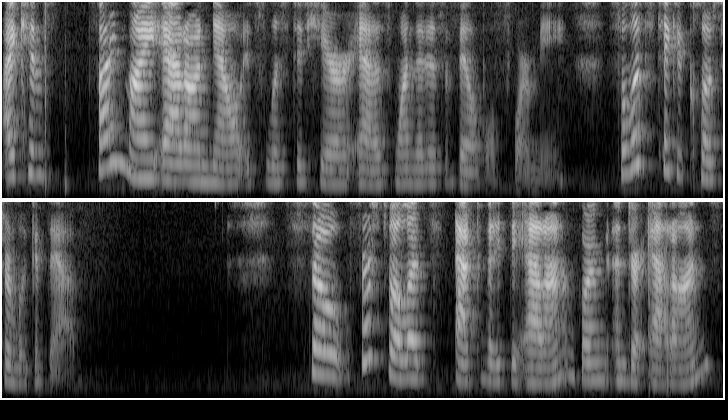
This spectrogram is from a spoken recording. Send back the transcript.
I can find my add-on now. It's listed here as one that is available for me. So let's take a closer look at that. So first of all, let's activate the add-on. I'm going under add-ons.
